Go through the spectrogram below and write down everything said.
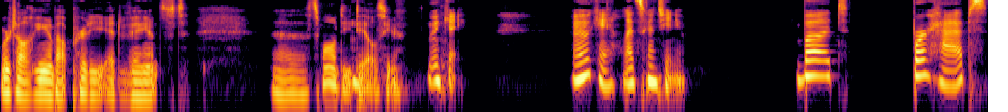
We're talking about pretty advanced, uh, small details here. Okay. Okay, let's continue. But perhaps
